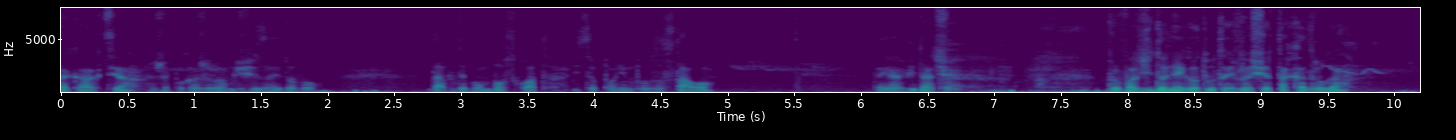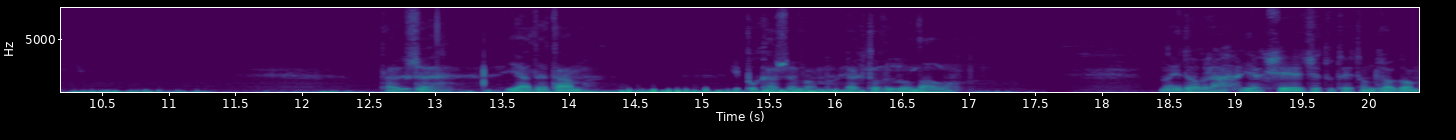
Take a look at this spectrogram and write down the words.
Taka akcja, że pokażę Wam gdzie się znajdował dawny bomboskład i co po nim pozostało. Tak jak widać prowadzi do niego tutaj w lesie taka droga. Także jadę tam i pokażę Wam jak to wyglądało. No i dobra, jak się jedzie tutaj tą drogą,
